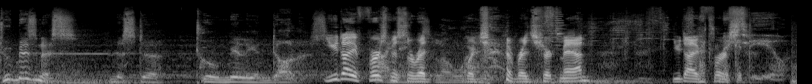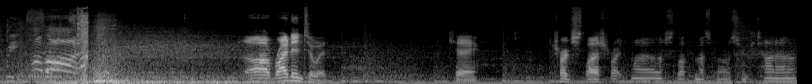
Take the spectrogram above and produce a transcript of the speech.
to business, Mr. Two Million Dollars. You die first, My Mr. Red, red, red shirt man. You die Let's make a first. deal. Uh, right into it. Okay. Charge slash right mouse, left mouse mouse from katana.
